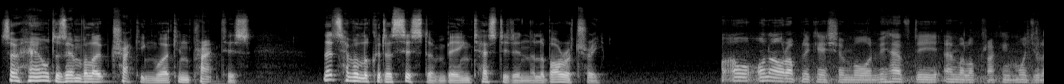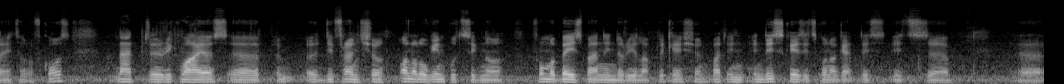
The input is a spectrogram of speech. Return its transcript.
So how does envelope tracking work in practice? Let's have a look at a system being tested in the laboratory. On our application board, we have the envelope tracking modulator, of course, that uh, requires uh, a, differential analog input signal from a baseband in the real application. But in, in this case, it's going to get this its uh, uh,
